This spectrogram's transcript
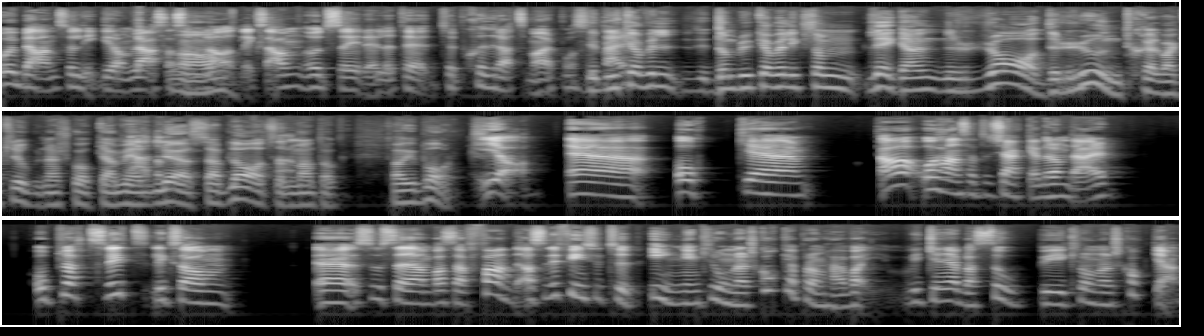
och ibland så ligger de lösa som Ja. blad. Liksom. Och så är det lite typ skirat smör på. Det sånt där. brukar väl, de brukar väl liksom lägga en rad runt själva kronärtskockan med Ja, de- lösa blad som man tag, tagit bort. Ja. Eh, och, eh, ja, och han satt och käkade dem där. Och plötsligt liksom eh, så säger han bara så här, fan alltså det finns ju typ ingen kronärtskocka på de här. Vad- Vilken jävla sopig kronärtskocka.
